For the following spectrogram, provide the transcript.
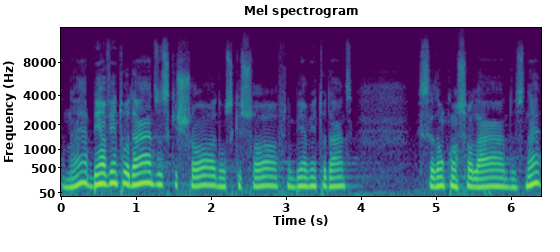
Né? Bem-aventurados os que choram, os que sofrem, bem-aventurados serão consolados. Né?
